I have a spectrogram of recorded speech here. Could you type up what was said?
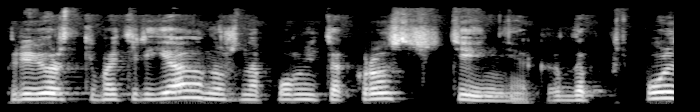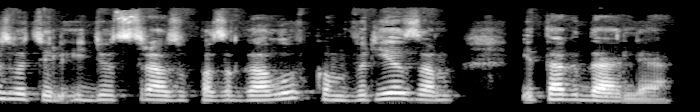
При верстке материала нужно помнить о кросс-чтении, когда пользователь идет сразу по заголовкам, врезам и так далее.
